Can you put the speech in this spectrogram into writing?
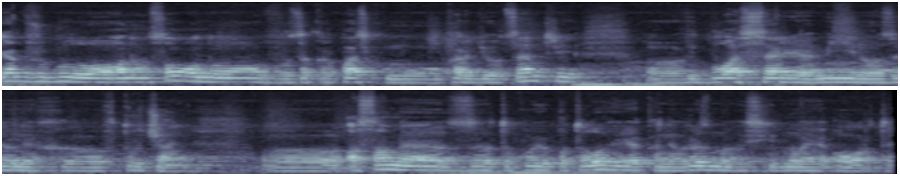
Як вже було анонсовано, в Закарпатському кардіоцентрі е, відбулася серія міні-інвазивних е, втручань, Е, а саме з такою патологією, як аневризма висхідної аорти.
